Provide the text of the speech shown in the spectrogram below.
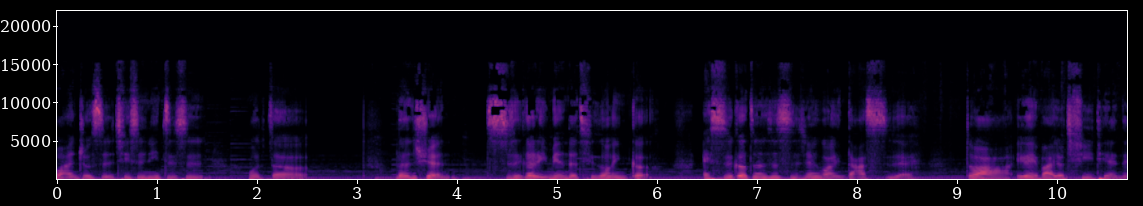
不然就是其实你只是我的人选十个里面的其中一个，哎、十个真的是时间管理大师哎、对啊，一个礼拜也就七天呢，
